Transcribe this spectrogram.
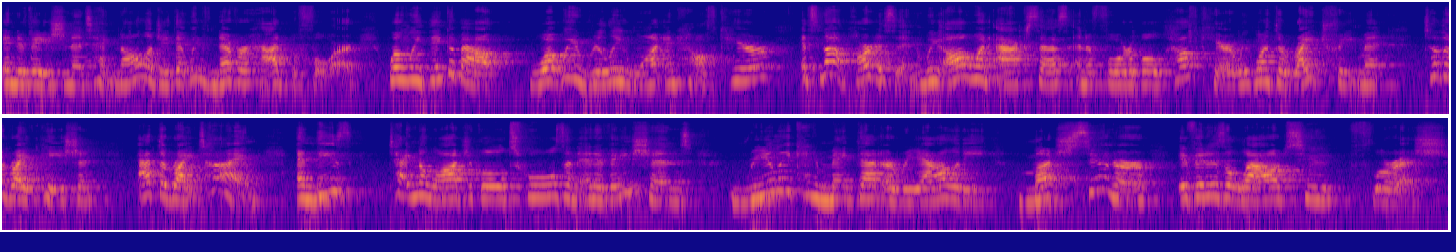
innovation and technology that we've never had before. When we think about what we really want in healthcare, it's not partisan. We all want access and affordable healthcare. We want the right treatment to the right patient at the right time. And these technological tools and innovations really can make that a reality much sooner if it is allowed to flourish.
